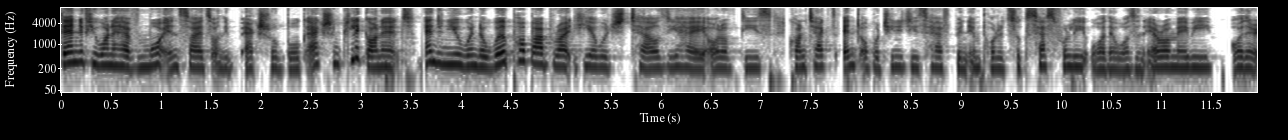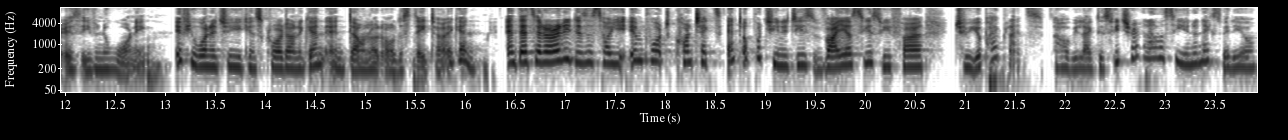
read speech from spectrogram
Then, if you want to have more insights on the actual bulk action, click on it, and a new window will pop up right here, which tells you, hey, all of these contacts and opportunities have been imported successfully, or there was an error maybe, or there is even a warning. If you wanted to, you can scroll down again and download all this data again. And that's it already. This is how you import contacts and opportunities via CSV file to your pipelines. I hope you like this feature and I will see you in the next video.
